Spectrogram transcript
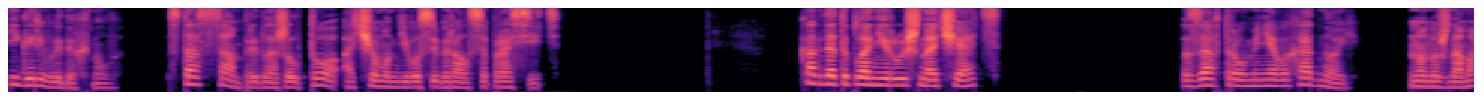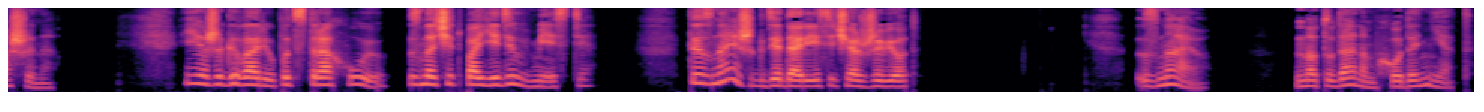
Игорь выдохнул. Стас сам предложил то, о чем он его собирался просить. «Когда ты планируешь начать?» «Завтра у меня выходной, но нужна машина». «Я же говорю, подстрахую. Значит, поедем вместе. Ты знаешь, где Дарья сейчас живет? «Знаю. Но туда нам хода нет.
